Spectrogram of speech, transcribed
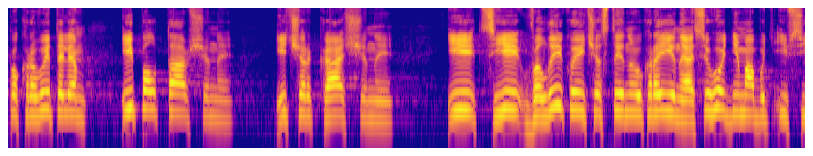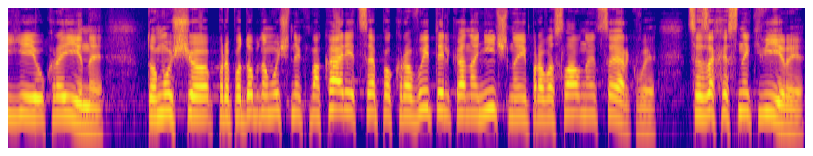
покровителем і Полтавщини, і Черкащини, і цієї великої частини України, а сьогодні, мабуть, і всієї України, тому що преподобномученик Макарій це покровитель канонічної православної церкви, це захисник віри.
